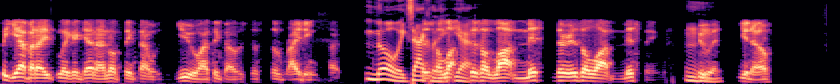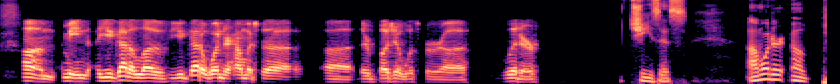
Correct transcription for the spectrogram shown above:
But yeah, but I like again, I don't think that was you. I think that was just the writing touch. No, There's exactly. a lot. yeah. There's a lot miss. There is a lot missing to Mhm. it. You know. Um, I mean, you gotta love. You gotta wonder how much uh uh their budget was for uh glitter. Jesus. I wonder. Oh, A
